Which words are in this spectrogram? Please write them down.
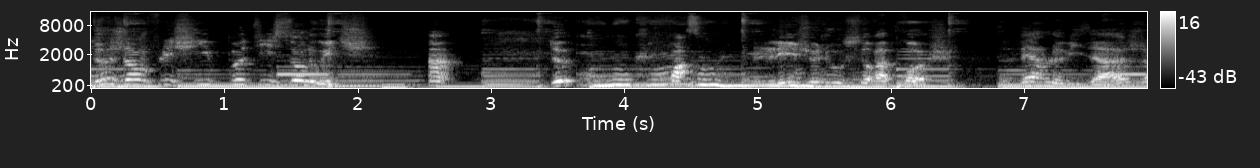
Deux jambes fléchies, petit sandwich. 1, 2, 3. Les genoux se rapprochent vers le visage.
